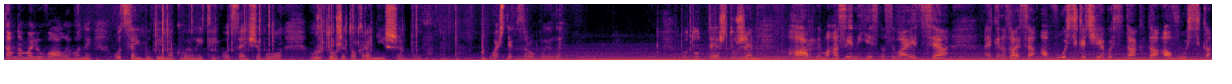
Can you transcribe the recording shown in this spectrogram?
там намалювали вони. Оцей будинок великий, оцей, що було гуртожиток раніше був. Бачите, як зробили. Отут теж дуже гарний магазин є, називається. А як називається? Авоська чи якось так. Да, Авоська.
